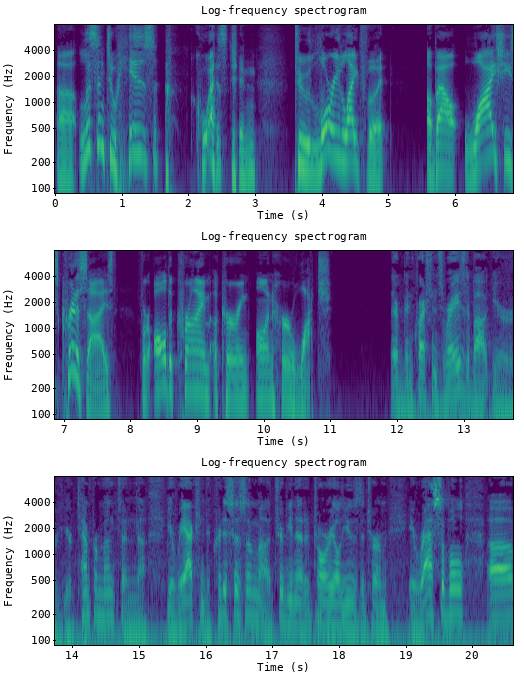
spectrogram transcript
Uh, listen to his question to Lori Lightfoot about why she's criticized for all the crime occurring on her watch. There have been questions raised about your, your temperament and uh, your reaction to criticism. Uh, Tribune editorial used the term irascible. Uh,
